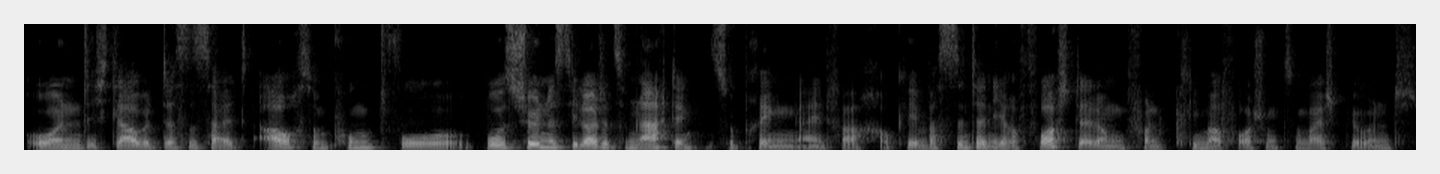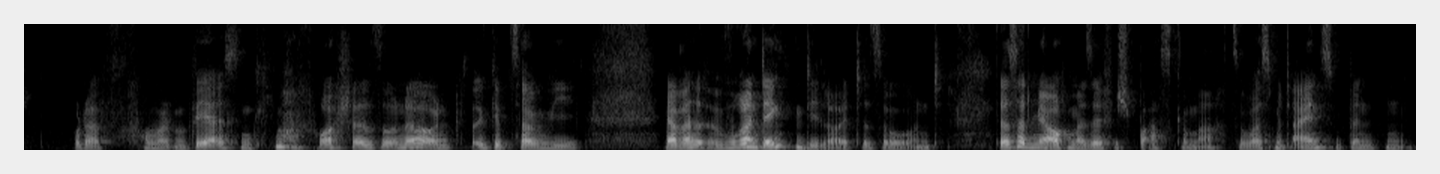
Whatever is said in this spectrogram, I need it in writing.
Und ich glaube, das ist halt auch so ein Punkt, wo, wo es schön ist, die Leute zum Nachdenken zu bringen. Einfach, okay, was sind denn ihre Vorstellungen von Klimaforschung zum Beispiel und oder von, wer ist ein Klimaforscher so, ne? Und gibt es irgendwie, ja, woran denken die Leute so? Und das hat mir auch immer sehr viel Spaß gemacht, sowas mit einzubinden.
